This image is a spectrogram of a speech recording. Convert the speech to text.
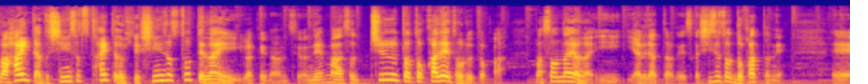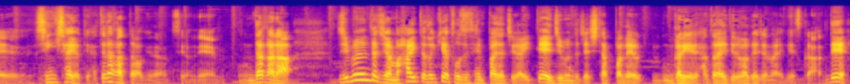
まあ、入った後、新卒入った時って新卒取ってないわけなんですよね。まあ、そ中途とかで取るとか、まあ、そんなようなやれだったわけですから、新卒をドカッとね、えー、新規採用ってやってなかったわけなんですよね。だから、自分たちはま入った時は当然先輩たちがいて、自分たちは下っ端でガリガリ働いてるわけじゃないですか。で、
